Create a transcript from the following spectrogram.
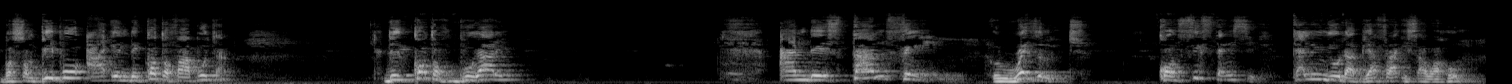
But some people are in the court of Abuja, the court of Bulgaria, and they stand firm, resolute, consistency, telling you that Biafra is our home.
